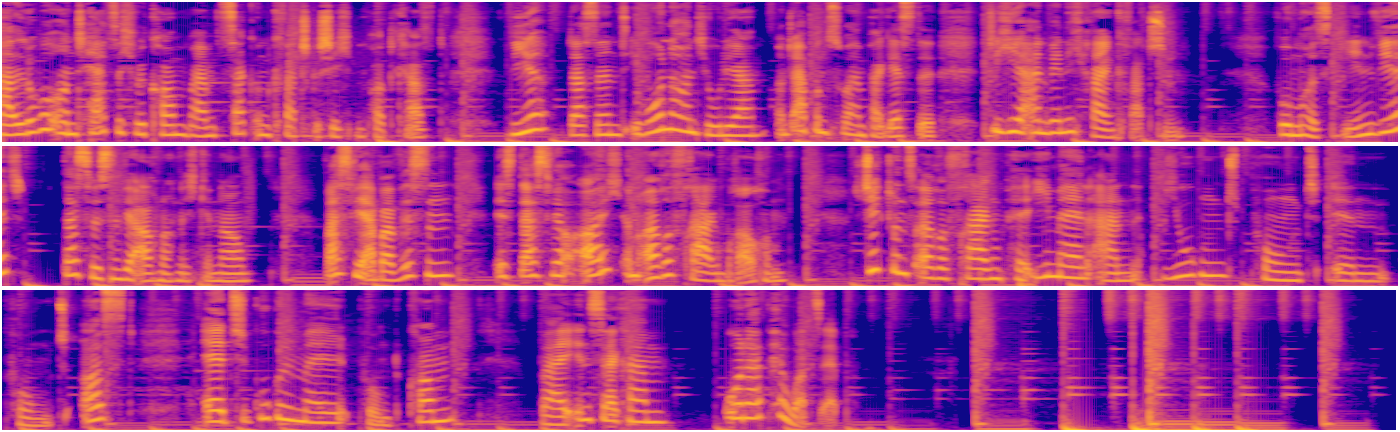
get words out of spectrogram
Hallo und herzlich willkommen beim Zack und Quatsch Geschichten Podcast. Wir, das sind Ivona und Julia und ab und zu ein paar Gäste, die hier ein wenig reinquatschen. Worum es gehen wird, das wissen wir auch noch nicht genau. Was wir aber wissen, ist, dass wir euch und eure Fragen brauchen. Schickt uns eure Fragen per E-Mail an jugend.in.ost at googlemail.com, bei Instagram oder per WhatsApp.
